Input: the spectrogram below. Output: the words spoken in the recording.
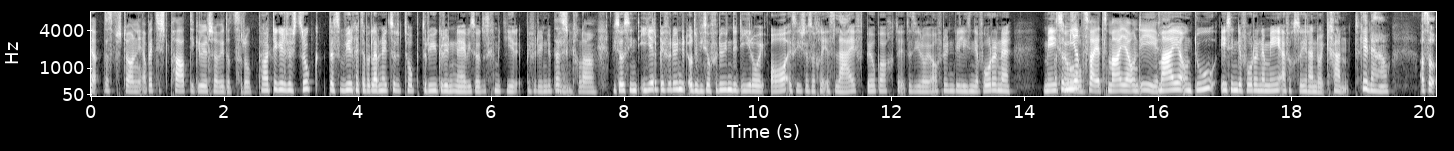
Ja, das verstehe ich. Aber jetzt ist die Partygül schon wieder zurück. Partygül ist zurück. Das würde ich jetzt aber glaube ich, nicht zu den Top 3 Gründen nehmen, wieso dass ich mit dir befreundet bin. Das ist klar. Wieso sind ihr befreundet oder wieso freundet ihr euch an? Es ist ja so ein, bisschen ein Live-Beobachten, dass ihr euch anfreundet, weil ihr sind ja vorne mehr Also so... wir zwei, jetzt Maya und ich. Maya und du, ihr sind ja vorne mehr einfach so, ihr habt euch kennt. Genau. Also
